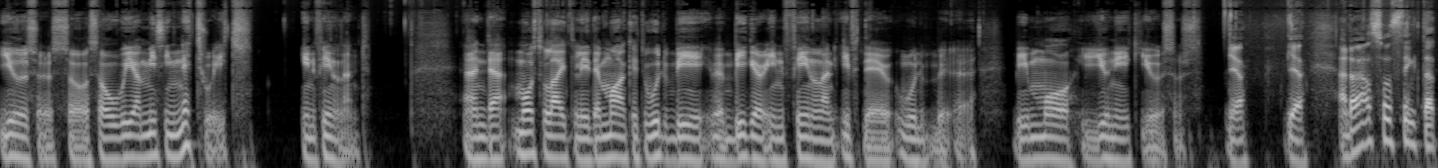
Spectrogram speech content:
users. So, so we are missing net reach in Finland. And uh, most likely the market would be uh, bigger in Finland if there would be, uh, be more unique users. Yeah, yeah. And I also think that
